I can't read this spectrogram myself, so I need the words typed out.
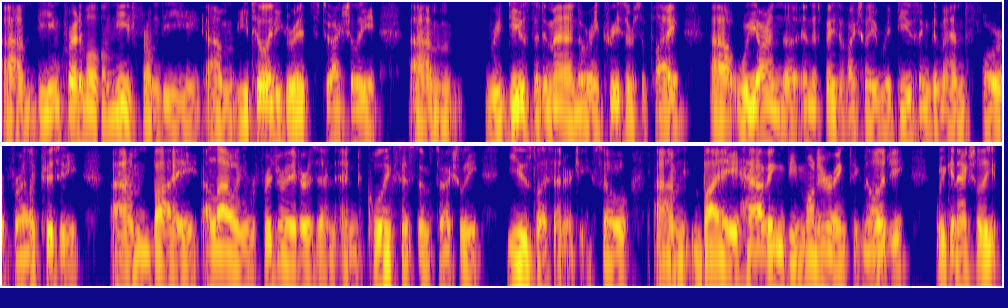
um, the incredible need from the um, utility grids to actually um, reduce the demand or increase our supply, uh, we are in the in the space of actually reducing demand for for electricity um, by allowing refrigerators and and cooling systems to actually use less energy. So um, by having the monitoring technology, we can actually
